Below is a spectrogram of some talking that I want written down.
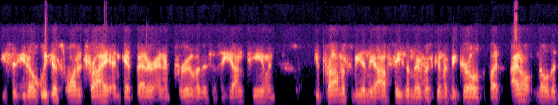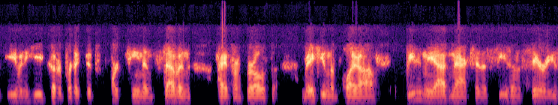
he said, you know, we just want to try and get better and improve. And this is a young team. And he promised me in the off season there was going to be growth, but I don't know that even he could have predicted 14 and 7 type of growth, making the playoffs beating the Adanacs in a season series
